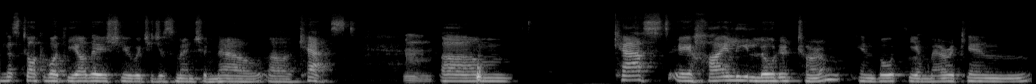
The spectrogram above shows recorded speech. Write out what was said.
let's talk about the other issue which you just mentioned now, uh, caste. Mm. Um, caste, a highly loaded term in both the American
